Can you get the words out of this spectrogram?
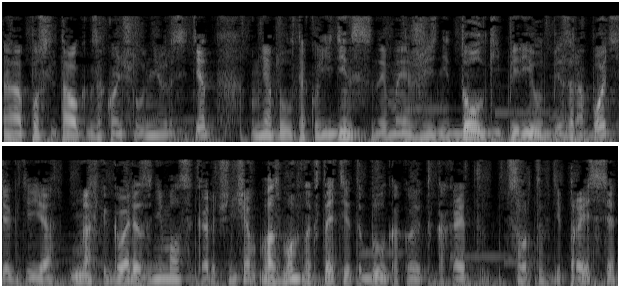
а, после того, как закончил университет. У меня был такой единственный в моей жизни долгий период безработия, где я, мягко говоря, занимался, короче, ничем. Возможно, кстати, это была какая-то сорта в депрессия,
